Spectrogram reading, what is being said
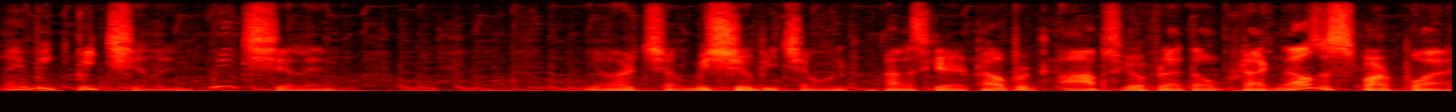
I mean, we, we chilling. We chilling. We are chilling. We should be chilling. I'm kind of scared. Pelipper opts to go for that double protect. And that was a smart play.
